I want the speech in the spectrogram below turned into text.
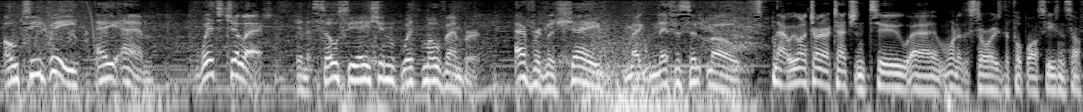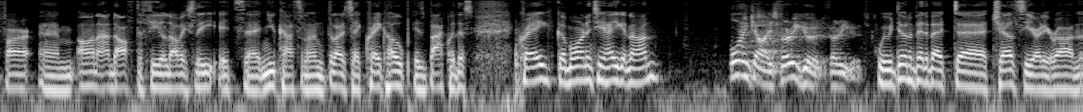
OTB AM with Gillette in association with Movember effortless shave, magnificent Mo. Now, we want to turn our attention to uh, one of the stories of the football season so far, um, on and off the field, obviously. It's uh, Newcastle, and I'm delighted to say Craig Hope is back with us. Craig, good morning to you. How you getting on? Morning, guys. Very good, very good. We were doing a bit about uh, Chelsea earlier on,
